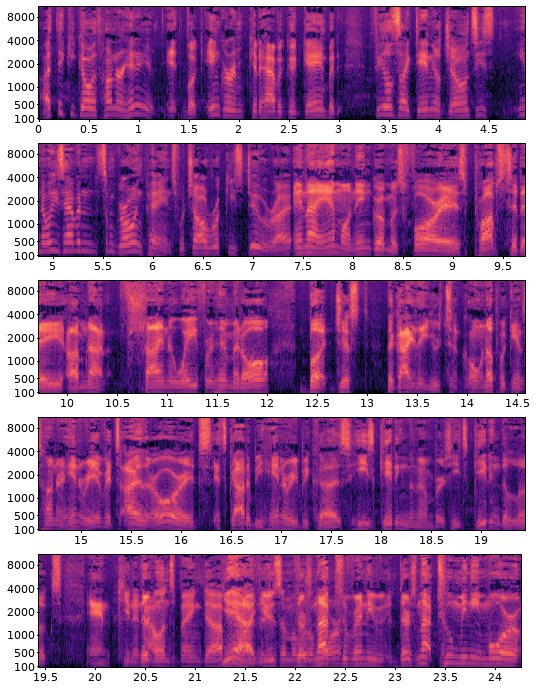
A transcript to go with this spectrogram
I think you go with Hunter Henry. It, look, Engram could have a good game, but it feels like Daniel Jones. He's you know he's having some growing pains, which all rookies do, right? And I am on Engram as far as props today. I'm not shying away from him at all, but just the guy that you're going up against, Hunter Henry. If it's either or, it's it's got to be Henry because he's getting the numbers, he's getting the looks, and Keenan Allen's banged up. Yeah, th- use him a there's not more. too many. There's not too many more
